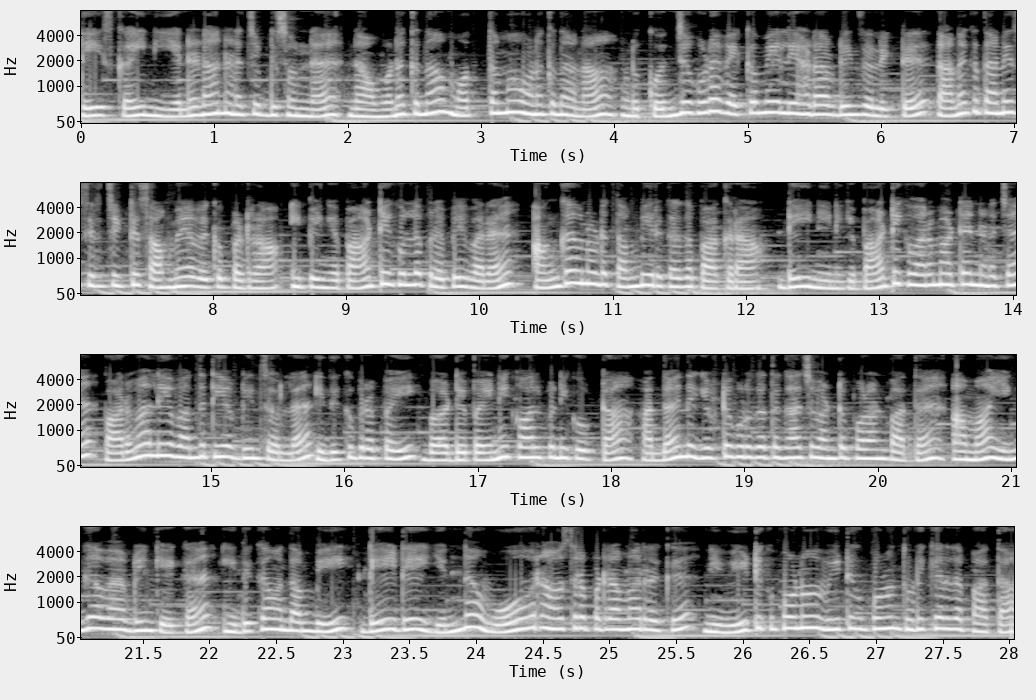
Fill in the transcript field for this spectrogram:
டே ஸ்கை நீ என்னடா நினைச்சு இப்படி சொன்ன? நான் உனக்கு தான் மொத்தமா உனக்கு தான் உனக்கு கொஞ்சம் கூட வெக்கமே இல்லையாடா அப்படின்னு சொல்லிட்டு தனக்கு தானே சிரிச்சுக்கிட்டு செம்மையா வெக்கப்படுறான் இப்ப இங்க பாட்டிக்குள்ள பிறப்பை வர அங்க அவனோட தம்பி இருக்கிறத பாக்குறான் டேய் நீ இன்னைக்கு பாட்டிக்கு வரமாட்டேன்னு நினைச்சேன் பரவாயில்லையே வந்துட்டியே? அப்படின்னு சொல்ல இதுக்கு பிறப்பை பர்த்டே பையனே கால் பண்ணி கூப்பிட்டா அதான் இந்த கிஃப்ட் கொடுக்கறதுக்காச்சும் வந்துட்டு போலான்னு பார்த்தேன். ஆமா எங்க அவன்? அப்படின்னு கேட்க இதுக்கு அவன் தம்பி டேய் டேய் என்ன ஓவர் அவசரப்படுற மாதிரி இருக்கு? நீ வீட்டுக்கு போகணும் வீட்டுக்கு போகணும் துடிக்கிறத பார்த்தா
